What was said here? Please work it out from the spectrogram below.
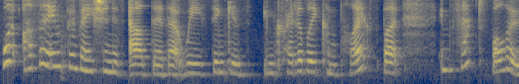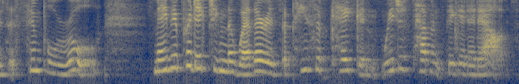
What other information is out there that we think is incredibly complex, but in fact follows a simple rule? Maybe predicting the weather is a piece of cake and we just haven't figured it out.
